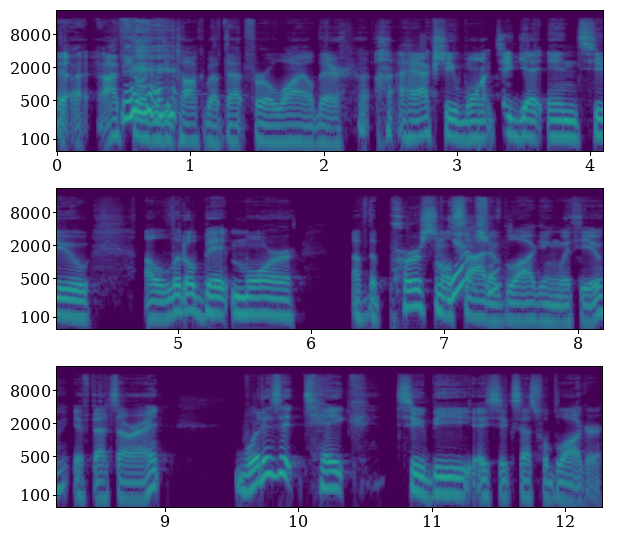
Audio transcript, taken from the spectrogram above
I feel like we could talk about that for a while there. I actually want to get into a little bit more of the personal Yeah, side sure. of blogging with you, if that's all right. What does it take to be a successful blogger?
